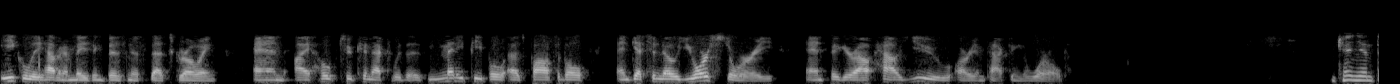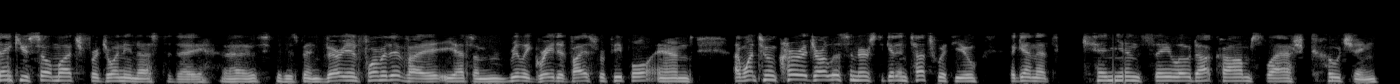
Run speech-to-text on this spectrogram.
equally have an amazing business that's growing. And I hope to connect with as many people as possible and get to know your story and figure out how you are impacting the world. Kenyon, thank you so much for joining us today. Uh, it has been very informative. I, you had some really great advice for people, and I want to encourage our listeners to get in touch with you. Again, that's kenyonsalo.com slash coaching.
